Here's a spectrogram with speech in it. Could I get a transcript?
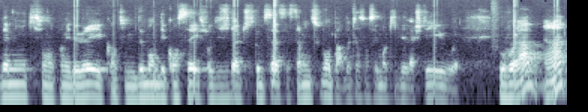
d'amis qui sont au premier degré, et quand ils me demandent des conseils sur le digital, choses comme ça, ça se termine souvent par de toute façon c'est moi qui vais l'acheter ou voilà. Hein.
